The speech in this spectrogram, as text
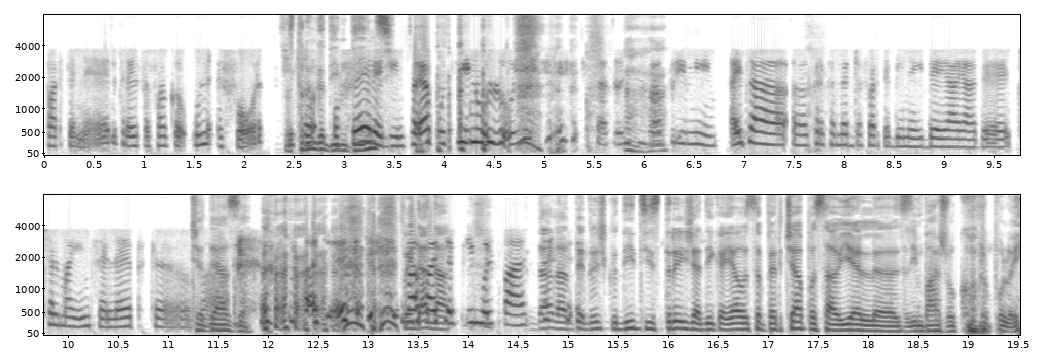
parteneri trebuie să facă un efort să și strângă să din ofere dinți. din prea puținul lui și atunci Aha. va primi. Aici uh, cred că merge foarte bine ideea aia de cel mai înțelept uh, cedează. Va, face, păi va da, face da. primul pas. Da, da, te duci cu dinții strânși, adică ea o să perceapă sau el uh, limbajul corpului.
